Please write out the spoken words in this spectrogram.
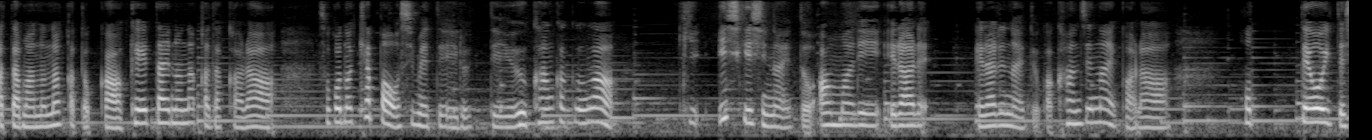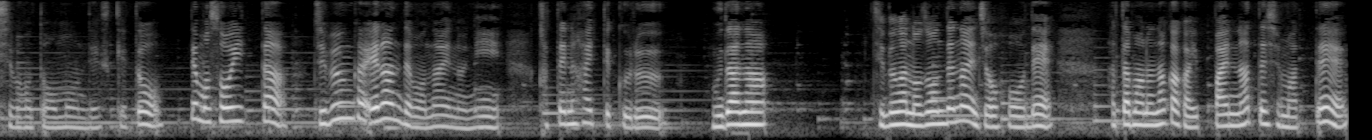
頭の中とか携帯の中だからそこのキャパを占めているっていう感覚が意識しないとあんまり得られ得られないというか感じないから放っておいてしまうと思うんですけどでもそういった自分が選んでもないのに勝手に入ってくる無駄な自分が望んでない情報で頭の中がいっぱいになってしまって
